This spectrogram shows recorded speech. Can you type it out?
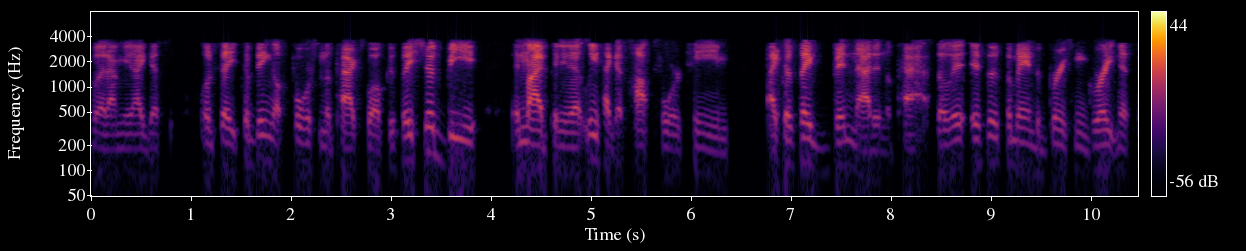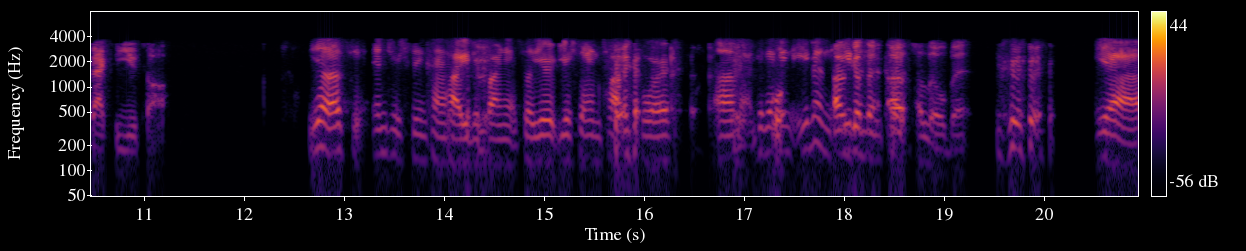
but I mean, I guess let's say to being a force in the Pac-12 because they should be in my opinion, at least like a top four team, like because they've been that in the past. So it, is this the man to bring some greatness back to Utah? Yeah, that's interesting, kind of how you define it. So you're you're saying top four, um, because I mean even I was even say, a, a little bit. yeah.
